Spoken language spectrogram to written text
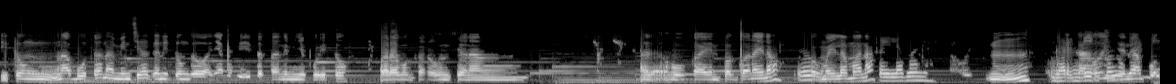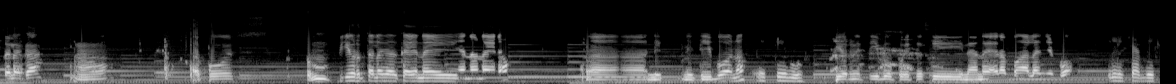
itong nabutan namin siya, ganitong gawa niya kasi itatanim niyo po ito para magkaroon siya ng uh, hukayin pag panay no? Pag may laman na. Kay laman na. Mm Garden ko Kahoy, lang po talaga. Oo. Tapos, um, pure talaga kayo na ano na no? Ah, Nit- Nitibo, ano? Itibo, Pure Nitibo po ito si nanay. Ano pangalan niyo po? Elizabeth.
